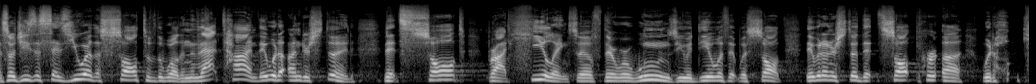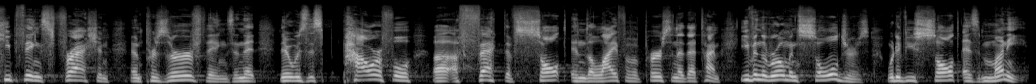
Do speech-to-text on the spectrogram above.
And so Jesus says, You are the salt of the world. And in that time, they would have understood that salt brought healing. So if there were wounds, you would deal with it with salt. They would have understood that salt per, uh, would keep things fresh and, and preserve things, and that there was this powerful uh, effect of salt in the life of a person at that time. Even the Roman soldiers would have used salt as money.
